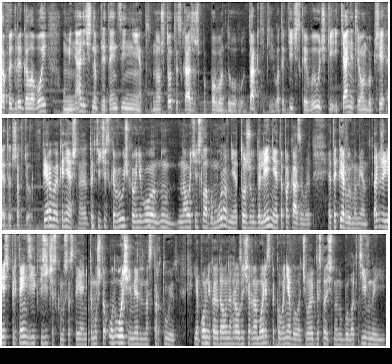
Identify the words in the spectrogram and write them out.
выносов, игры головой, у меня лично претензий нет. Но что ты скажешь по поводу тактики, его тактической выучки и тянет ли он вообще этот шахтер? Первое, конечно, тактическая выучка у него ну, на очень слабом уровне, тоже удаление это показывает. Это первый момент. Также есть претензии к физическому состоянию, потому что он очень медленно стартует. Я помню, когда он играл за Черноморец, такого не было. Человек достаточно ну, был активный,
